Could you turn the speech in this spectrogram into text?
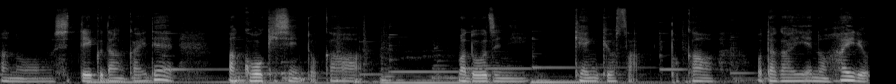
あの知っていく段階で、まあ、好奇心とか、まあ、同時に謙虚さとかお互いへの配慮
